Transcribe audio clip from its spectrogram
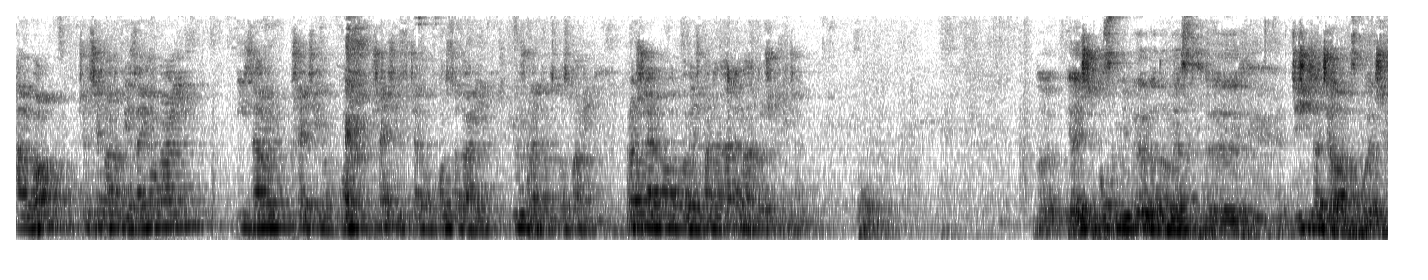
albo czym się Panowie zajmowali i za przeciw, przeciw czemu głosowali, już będąc posłami. Proszę o odpowiedź Pana Adama Andruszkiewicza. No, ja jeszcze posłem nie byłem, natomiast e, 10 lat działam społecznie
